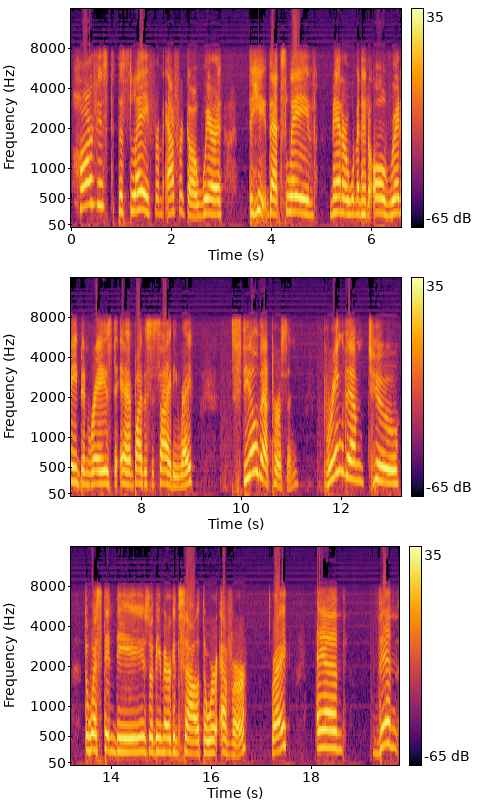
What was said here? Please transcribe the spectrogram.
harvest the slave from Africa, where the, he, that slave man or woman had already been raised uh, by the society, right? Steal that person, bring them to the West Indies or the American South or wherever, right? And then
